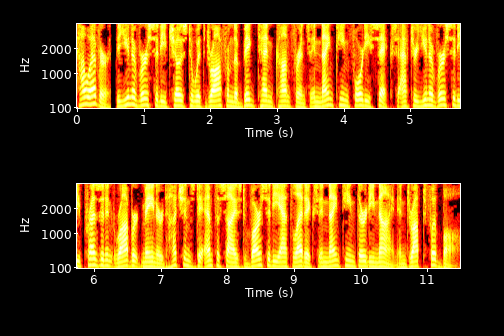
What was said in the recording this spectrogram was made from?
However, the university chose to withdraw from the Big Ten Conference in 1946 after university president Robert Maynard Hutchins de-emphasized varsity athletics in 1939 and dropped football.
